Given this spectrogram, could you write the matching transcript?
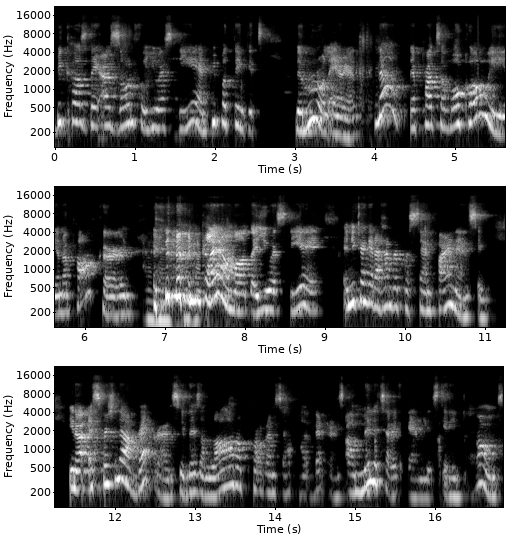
because they are zoned for USDA and people think it's the rural areas. No, they're parts of Ocoee and Apopka mm-hmm. and Clermont, the USDA, and you can get 100% financing. You know, especially our veterans. So there's a lot of programs to help our veterans, our military families getting homes.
